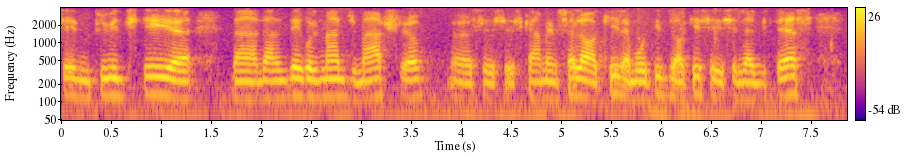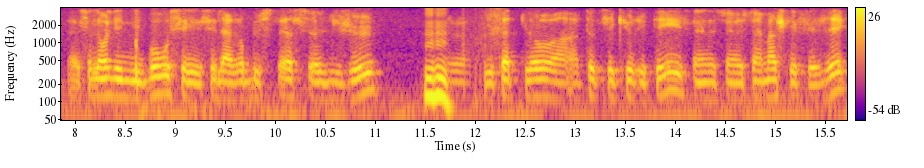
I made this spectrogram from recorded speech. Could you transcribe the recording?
sais, une fluidité euh, dans, dans le déroulement du match. c'est quand même ça le hockey. La beauté du hockey, c'est la vitesse. selon les niveaux, c'est la robustesse du jeu. Mhm. il est fait là en toute sécurité. C'est un, match qui est physique.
